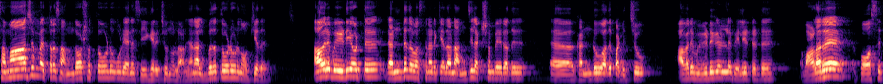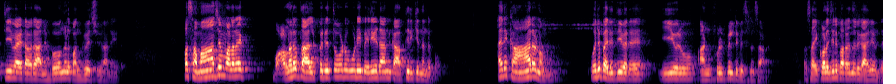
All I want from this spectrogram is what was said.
സമാജം എത്ര സന്തോഷത്തോടു കൂടി അതിനെ സ്വീകരിച്ചു എന്നുള്ളതാണ്. ഞാൻ അത്ഭുതത്തോടു കൂടി നോക്കിയത്. ആ ഒരു വീഡിയോ ഇട്ട് രണ്ട് ദിവസത്തിനിടയ്ക്ക് ഏതാണ്ട് അഞ്ച് ലക്ഷം പേര് അത് കണ്ടു അത് പഠിച്ചു. അവർ വീടുകളിൽ വെലിയിട്ടിട്ട് വളരെ പോസിറ്റീവായിട്ട് അവരുടെ അനുഭവങ്ങൾ പങ്കുവെച്ചു ഞാനായിട്ട്. അപ്പോൾ സമാജം വളരെ വളരെ താല്പര്യത്തോടു കൂടി ബലിയിടാൻ കാത്തിരിക്കുന്നുണ്ട് ഇപ്പോൾ അതിന് കാരണം ഒരു പരിധിവരെ ഈ ഒരു അൺഫുൾഫിൽഡ് ബിസിനസ്സാണ് സൈക്കോളജിയിൽ പറയുന്നൊരു കാര്യമുണ്ട്.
